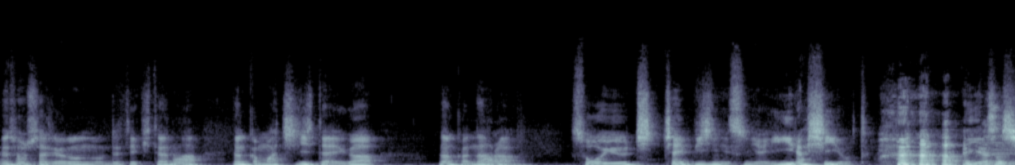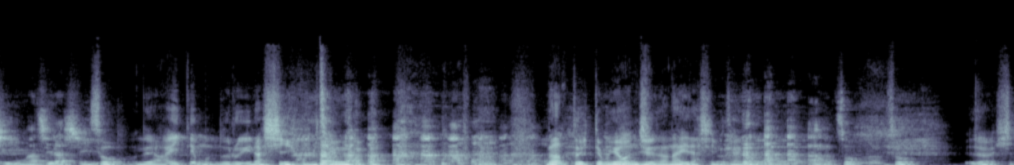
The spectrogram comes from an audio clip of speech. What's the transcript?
でその人たちがどんどん出てきたらなんか町自体がなんかならそういうちっちゃいビジネスにはいいらしいよと。優しい街らしいそう。で相手もぬるいらしいよみたいな。なんといっても47位だしみたいな。あ そうか。そう。だから人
